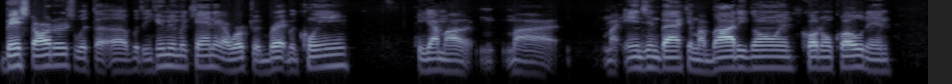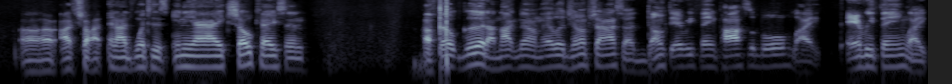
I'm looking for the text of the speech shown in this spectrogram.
bench starters with the uh, with the human mechanic, I worked with Brett McQueen. He got my my my engine back and my body going, quote unquote. And uh, I shot and I went to this NEI showcase and I felt good. I knocked down hella jump shots. I dunked everything possible, like everything, like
